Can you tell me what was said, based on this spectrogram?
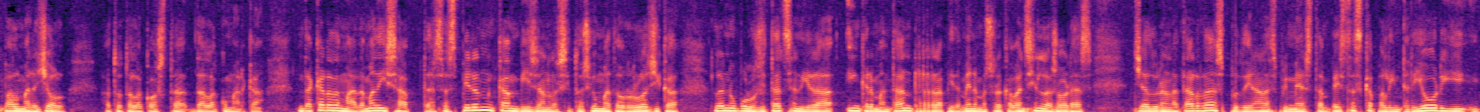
pel Marejol, a tota la costa de la comarca. De cara a demà, demà dissabte, s'esperen canvis en la situació meteorològica. La nuvolositat s'anirà incrementant ràpidament a mesura que avancin les hores. Ja durant la tarda es produiran les primeres tempestes cap a l'interior i,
